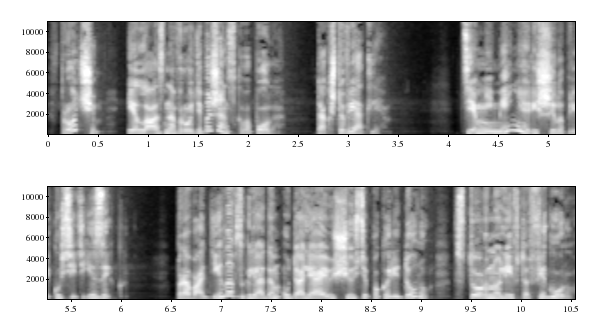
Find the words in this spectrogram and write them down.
Впрочем, Элазна вроде бы женского пола, так что вряд ли. Тем не менее решила прикусить язык. Проводила взглядом удаляющуюся по коридору в сторону лифта фигуру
